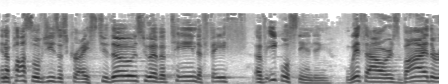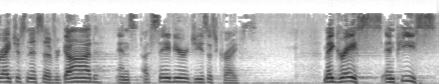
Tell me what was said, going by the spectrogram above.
and apostle of Jesus Christ, to those who have obtained a faith of equal standing with ours by the righteousness of God and a Savior Jesus Christ. May grace and peace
